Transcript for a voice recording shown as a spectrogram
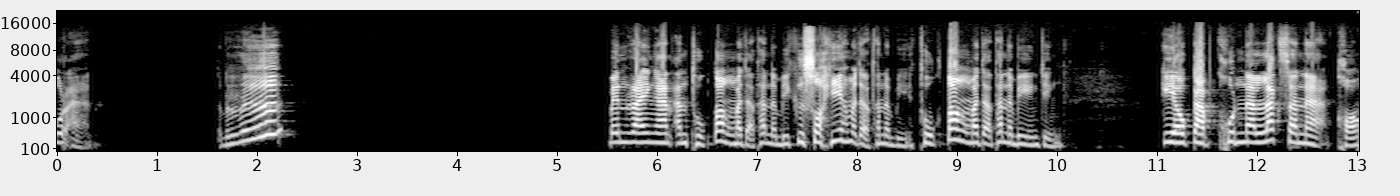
กุรอาน หรือเป็นรายงานอันถูกต้องมาจากท่านนบี คือซอฮีมาจากท่านนบี ถูกต้องมาจากท่านนบีจริง ๆ เกี่ยวกับคุณลักษณะของ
